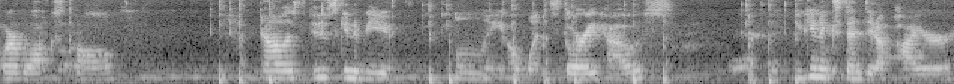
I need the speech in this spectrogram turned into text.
four blocks tall. Now this is going to be only a one-story house. You can extend it up higher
